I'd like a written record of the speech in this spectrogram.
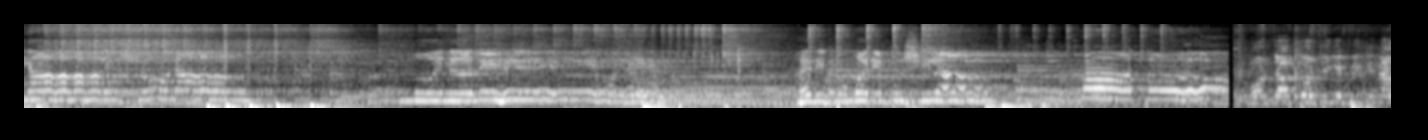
৭৭ টিকিট বিক্রি না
